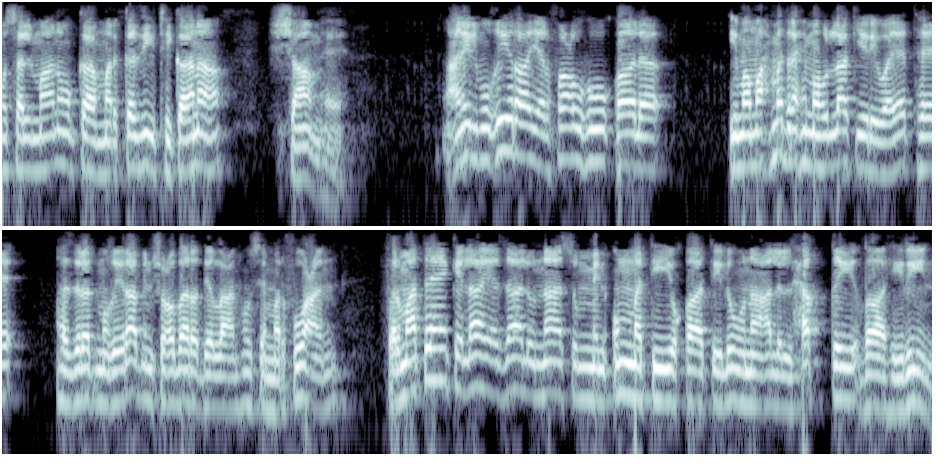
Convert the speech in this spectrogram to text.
مسلمانوں کا مرکزی ٹھکانہ شام ہے۔ عن المغیرہ یرفعه قال، امام احمد رحمہ اللہ کی روایت ہے، حضرت مغیرہ بن شعبہ رضی اللہ عنہ سے مرفوعا فرماتے ہیں کہ لا يزال الناس من امتی يقاتلون على الحق ظاہرین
